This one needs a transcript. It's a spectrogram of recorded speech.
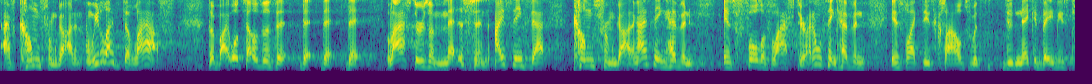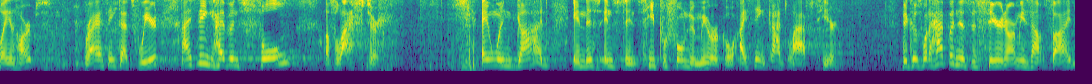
have come from God. And, and we like to laugh. The Bible tells us that, that, that, that laughter is a medicine. I think that comes from God. And I think heaven is full of laughter. I don't think heaven is like these clouds with naked babies playing harps, right? I think that's weird. I think heaven's full of laughter. And when God, in this instance, he performed a miracle, I think God laughed here. Because what happened is the Syrian army is outside,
